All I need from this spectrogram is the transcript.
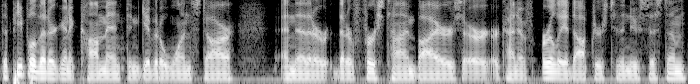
the people that are going to comment and give it a one star and that are that are first time buyers or, or kind of early adopters to the new system,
